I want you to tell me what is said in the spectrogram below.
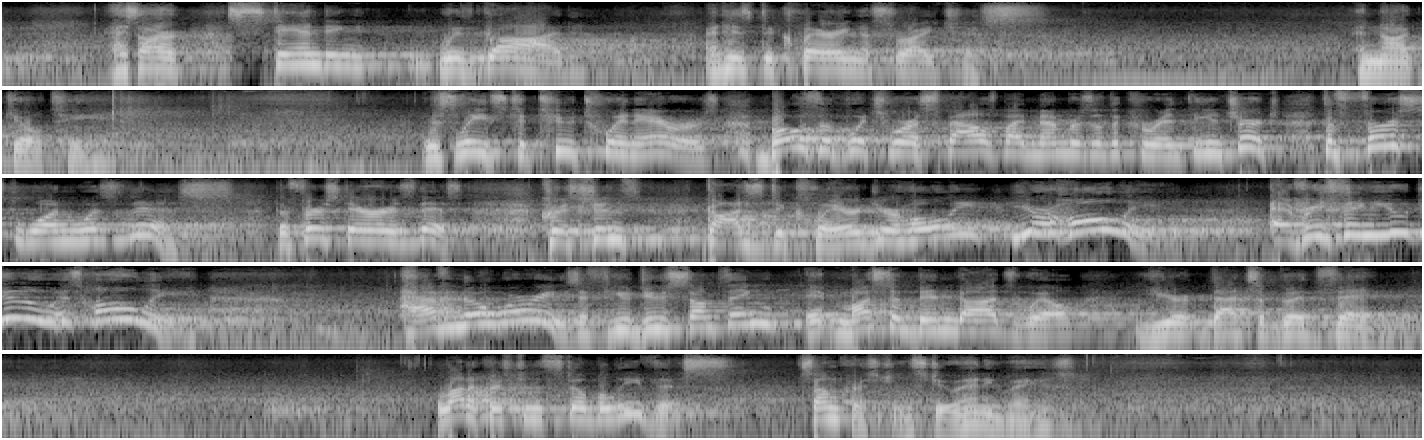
as our standing with God and His declaring us righteous and not guilty. This leads to two twin errors, both of which were espoused by members of the Corinthian church. The first one was this. The first error is this Christians, God's declared you're holy, you're holy. Everything you do is holy. Have no worries. If you do something, it must have been God's will. You're, that's a good thing. A lot of Christians still believe this. Some Christians do, anyways.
